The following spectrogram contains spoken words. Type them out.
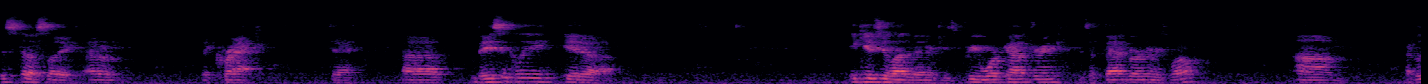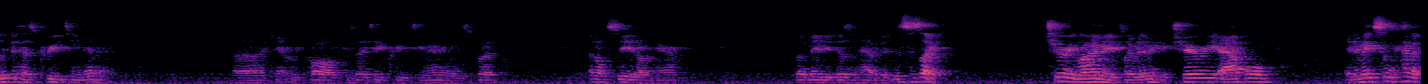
This stuff's like, I don't, like crack, okay? Uh, basically, it, uh, it gives you a lot of energy. It's a pre-workout drink. It's a fat burner as well. Um, I believe it has creatine in it. Uh, I can't recall because I take creatine anyways, but I don't see it on here. But maybe it doesn't have it. This is like cherry limeade flavor. They make a cherry apple, and it makes some kind of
